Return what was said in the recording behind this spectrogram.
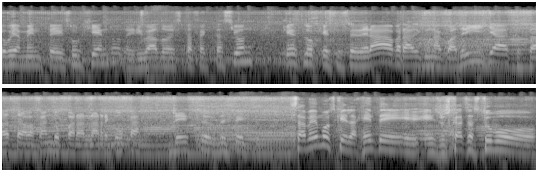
obviamente surgiendo derivado de esta afectación. ¿Qué es lo que sucederá? ¿Habrá alguna cuadrilla? ¿Se estará trabajando para la recoja de estos desechos? Sabemos que la gente en sus casas tuvo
